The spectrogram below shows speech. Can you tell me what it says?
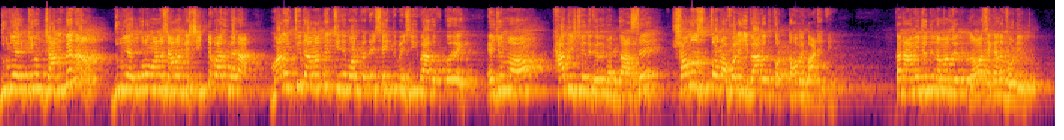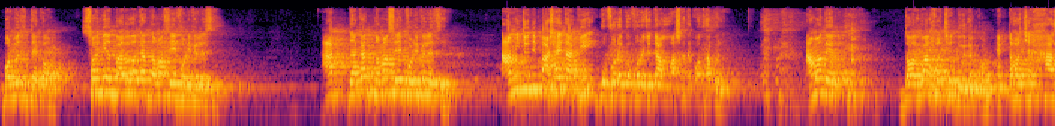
দুনিয়ার কেউ জানবে না। দুনিয়ার কোনো মানুষ আমাকে চিনতে পারবে না। মানুষ যদি আমাকে চিনে বলবে যে সেই তো বেশি ইবাদত করে এই জন্য হাদিস শরীফের মধ্যে আছে, সমস্ত নফল ইবাদত করতে হবে বাড়িতে। কারণ আমি যদি নামাজের, নামাজ এখানে পড়ি, বলবে যে দেখো, ছয় নিয়ত, বারো রাখার নামাজ এ পড়ে ফেলেছি, আট রাখার নামাজ এ পড়ে ফেলেছি। আমি যদি বাসায় থাকি, গোপনে গোপনে যদি আল্লাহর সাথে কথা বলি, আমাদের দরবার হচ্ছে দুই রকম, একটা হচ্ছে হাস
